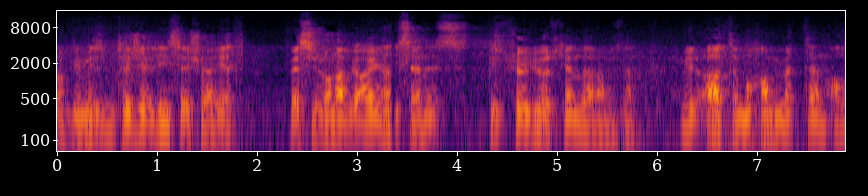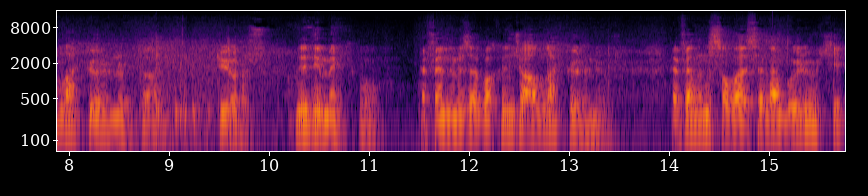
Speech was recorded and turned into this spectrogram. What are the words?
Rabbimiz mütecelli ise şayet ve siz ona bir ayna iseniz biz söylüyoruz kendi aramızda. Mirat-ı Muhammed'den Allah görünür da diyoruz. Ne demek bu? Efendimiz'e bakınca Allah görünüyor. Efendimiz sallallahu aleyhi ve sellem buyuruyor ki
